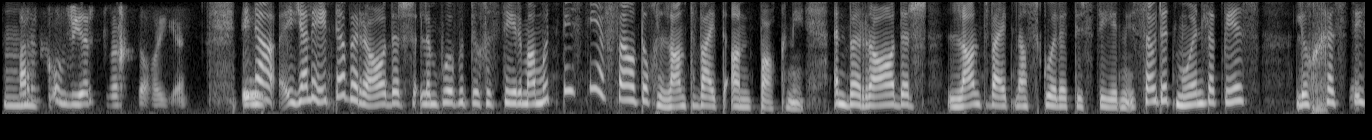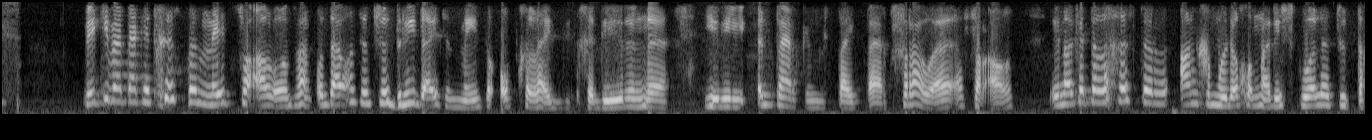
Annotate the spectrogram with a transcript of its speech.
Mm. Maar dit kom weer terug daarheen. Tina, julle het nou beraders Limpopo toe gestuur, maar moet mens nie 'n veld tog landwyd aanpak nie, in beraders landwyd na skole toe stuur nie. Sou dit moontlik wees logisties? Weet jy wat ek het gister net vir al ons want onthou ons het so 3000 mense opgelei gedurende hierdie inperkingstydperk vroue eh, veral en ek het hulle gister aangemoedig om na die skole toe te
